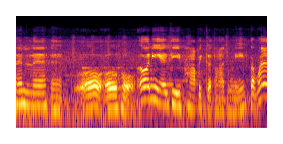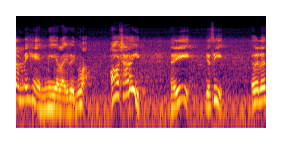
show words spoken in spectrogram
นั่นแหละแต่โอ้โอ้โหเออนี่ไงที่พาไปเกิดตายตรงนี้ แต่ว่าไม่เห็นมีอะไรเลยนี่หว่าอ๋อใช่เฮ้ยเดี๋ยวสิ เออแล้ว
